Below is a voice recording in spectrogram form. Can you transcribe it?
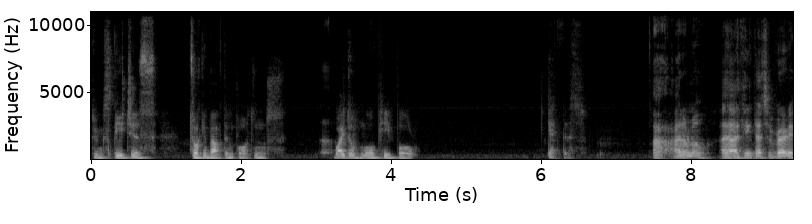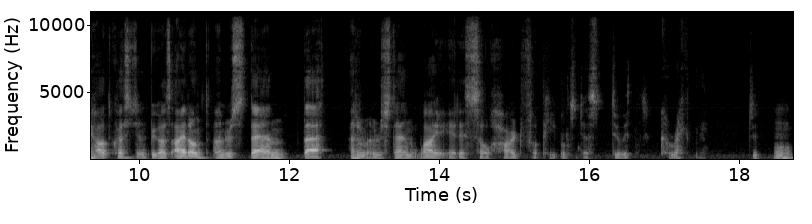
doing speeches talking about the importance. Why don't more people get this? I I don't know. I, I think that's a very hard question because I don't understand that. I don't understand why it is so hard for people to just do it correctly. Mm.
